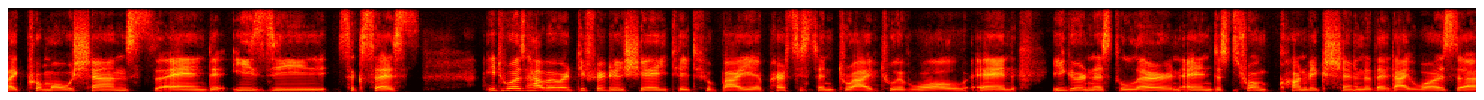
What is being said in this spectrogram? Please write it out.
like promotions and easy success. It was, however, differentiated by a persistent drive to evolve and eagerness to learn and a strong conviction that I was uh,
